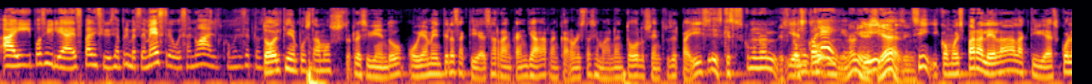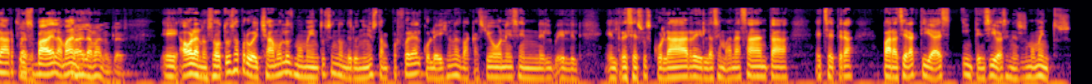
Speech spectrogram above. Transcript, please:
¿Hay posibilidades para inscribirse en primer semestre o es anual? ¿Cómo es ese proceso? Todo el tiempo estamos recibiendo, obviamente las actividades arrancan ya, arrancaron esta semana en todos los centros del país. Sí, es que esto es como, una, una universidad. sí. y como es paralela a la actividad escolar, pues va de la mano. Va de la mano, claro. Eh, ahora, nosotros aprovechamos los momentos en donde los niños están por fuera del colegio, en las vacaciones, en el, receso escolar, en la Semana Santa, etcétera, para hacer actividades intensivas en esos momentos,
